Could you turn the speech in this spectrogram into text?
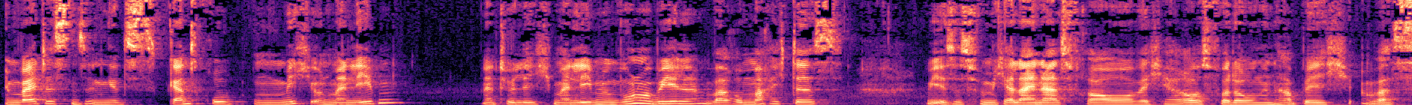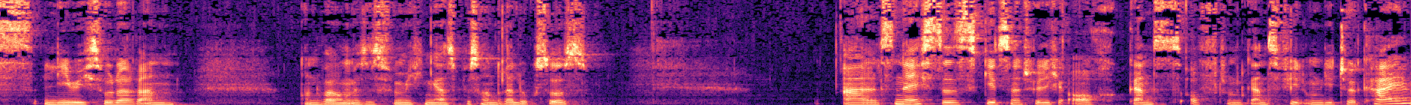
Im weitesten Sinn geht es ganz grob um mich und mein Leben. Natürlich mein Leben im Wohnmobil. Warum mache ich das? Wie ist es für mich alleine als Frau? Welche Herausforderungen habe ich? Was liebe ich so daran? Und warum ist es für mich ein ganz besonderer Luxus. Als nächstes geht es natürlich auch ganz oft und ganz viel um die Türkei.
